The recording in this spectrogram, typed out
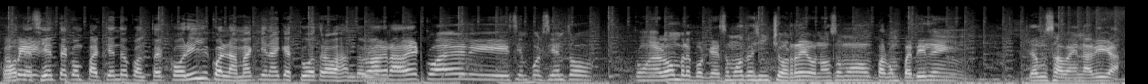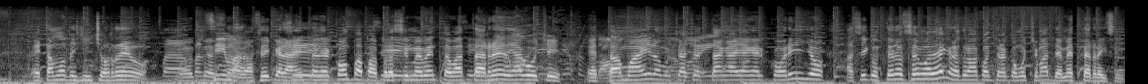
¿cómo Papi. te sientes compartiendo con todo el corillo y con la máquina ahí que estuvo trabajando Lo bien? agradezco a él y 100% con el hombre porque somos de chinchorreo, no somos para competir en, ya tú sabes, en la liga. Estamos de chinchorreo para No sabes. encima. Así que la Sí, gente del compa para el sí, próximo evento va a sí, estar ready, ¿ah, estamos Gucci? ahí, siempre Estamos ahí, los muchachos ahí. están allá en el corillo. Así que usted no se mueve, que nosotros vamos a continuar con mucho más de Mester Racing.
